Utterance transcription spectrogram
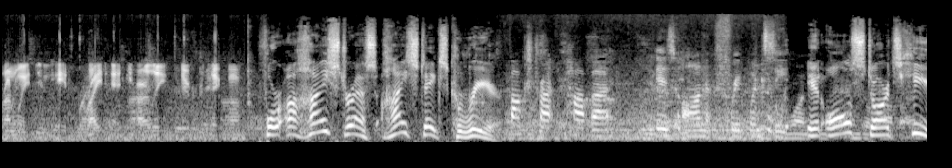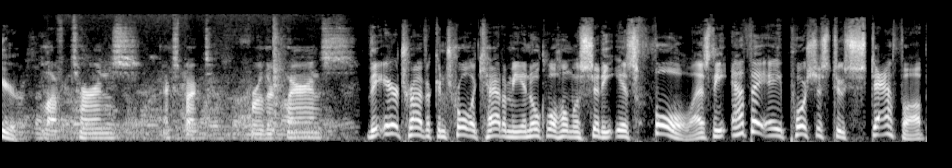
runway 28 right at Charlie, clear for takeoff. For a high stress, high stakes career, Foxtrot Papa is on frequency. it all starts here. Left turns, expect further clearance. The Air Traffic Control Academy in Oklahoma City is full as the FAA pushes to staff up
